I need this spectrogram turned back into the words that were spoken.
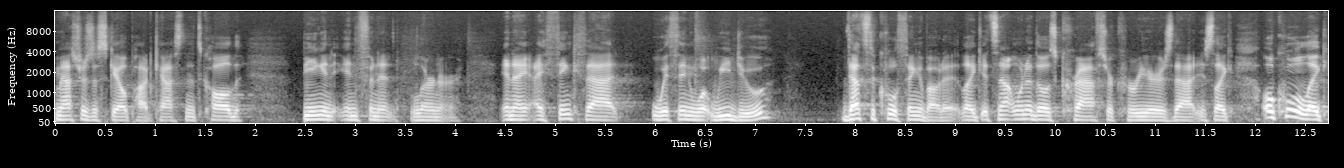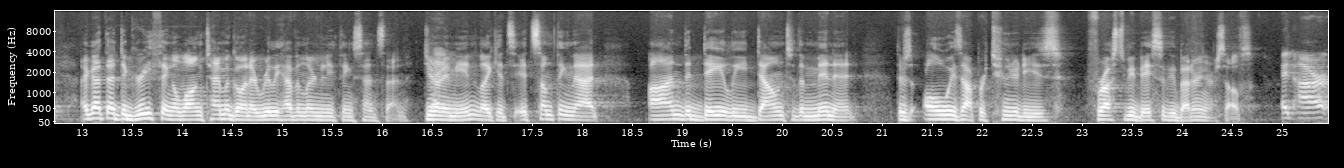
Masters of Scale podcast, and it's called Being an Infinite Learner. And I, I think that within what we do, that's the cool thing about it. Like, it's not one of those crafts or careers that is like, oh, cool, like, I got that degree thing a long time ago and I really haven't learned anything since then. Do you know what I mean? Like, it's, it's something that on the daily, down to the minute, there's always opportunities for us to be basically bettering ourselves. And our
